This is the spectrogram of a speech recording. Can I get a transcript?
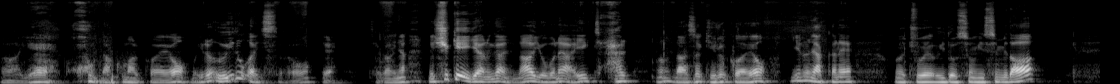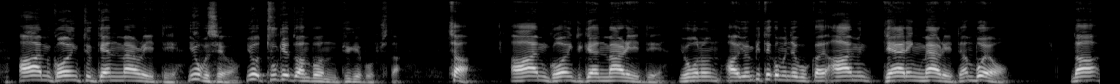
어, 예, 꼭 낳고 말 거예요. 뭐 이런 의도가 있어요. 예, 제가 그냥 쉽게 얘기하는 거 아니에요. 나 요번에 아이 잘 어, 낳아서 기를 거예요. 이런 약간의 어, 주의 의도성이 있습니다. I'm going to get married. 이거 보세요. 요 두 개도 한번 비교해 봅시다. 자, I'm going to get married. 요거는 아, 요 밑에 거 먼저 볼까요? I'm getting married. 아, 뭐예요? 나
